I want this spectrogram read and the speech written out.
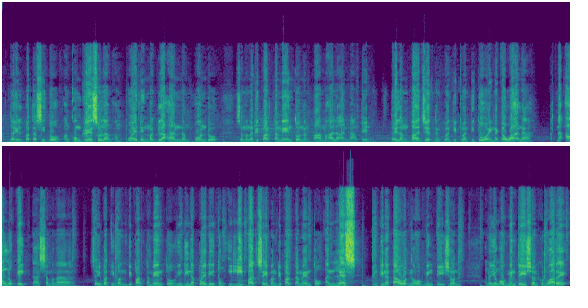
at dahil batas ito, ang Kongreso lang ang pwedeng maglaan ng pondo sa mga departamento ng pamahalaan natin. Dahil ang budget ng 2022 ay nagawa na at na-allocate na sa mga sa iba't ibang departamento, hindi na pwede itong ilipat sa ibang departamento unless yung tinatawag na augmentation. Ano yung augmentation? Kunwari,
